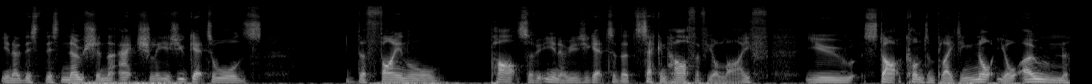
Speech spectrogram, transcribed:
You know, this this notion that actually, as you get towards the final parts of it, you know, as you get to the second half of your life, you start contemplating not your own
